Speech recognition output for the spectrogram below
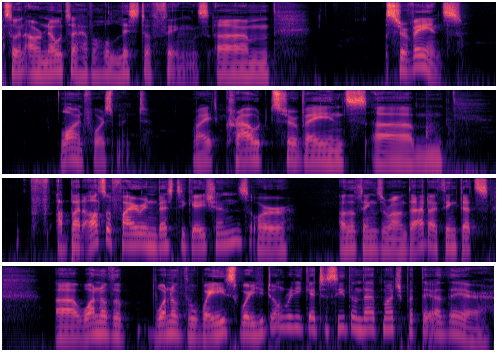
so in our notes, I have a whole list of things. Um, surveillance, law enforcement, right? Crowd surveillance, um, uh, but also fire investigations or other things around that. I think that's uh, one of the one of the ways where you don't really get to see them that much, but they are there.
